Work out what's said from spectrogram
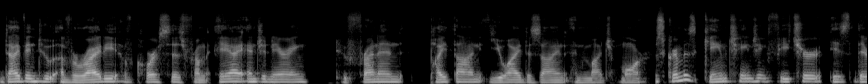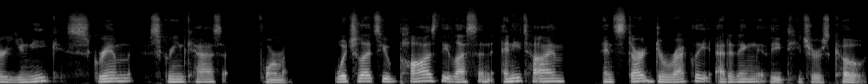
Dive into a variety of courses from AI engineering to front-end, Python, UI design, and much more. Scrimba's game-changing feature is their unique Scrim screencast format, which lets you pause the lesson anytime and start directly editing the teacher's code.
